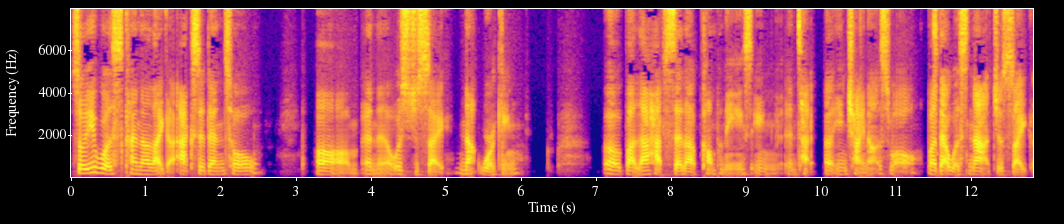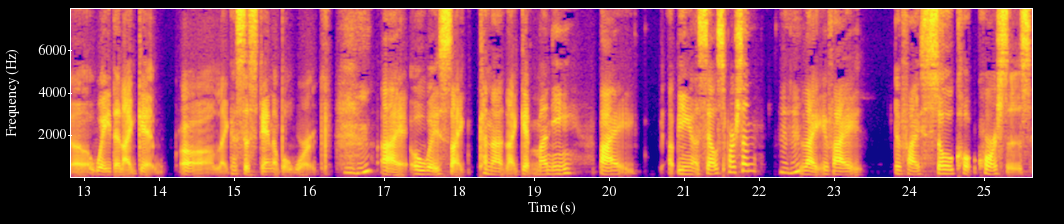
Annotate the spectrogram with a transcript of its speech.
So it was kind of like accidental. Um, and then I was just like not working. Uh, but I have set up companies in, in, uh, in China as well. But that was not just like a way that I get, uh, like a sustainable work. Mm-hmm. I always like kind of like get money by uh, being a salesperson. Mm-hmm. Like if I if I sell co- courses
